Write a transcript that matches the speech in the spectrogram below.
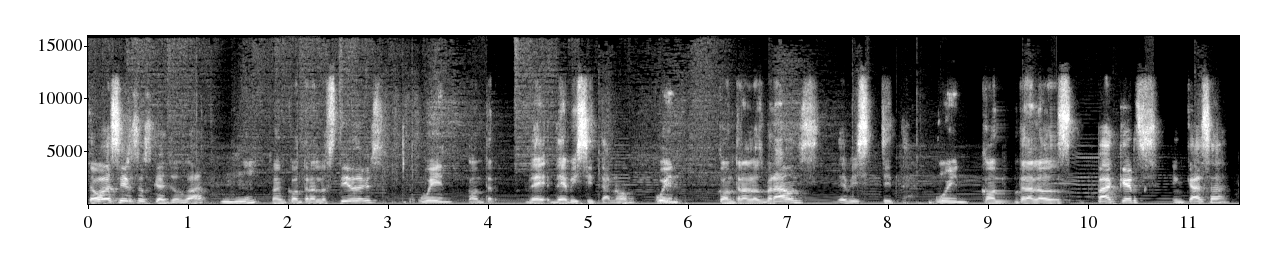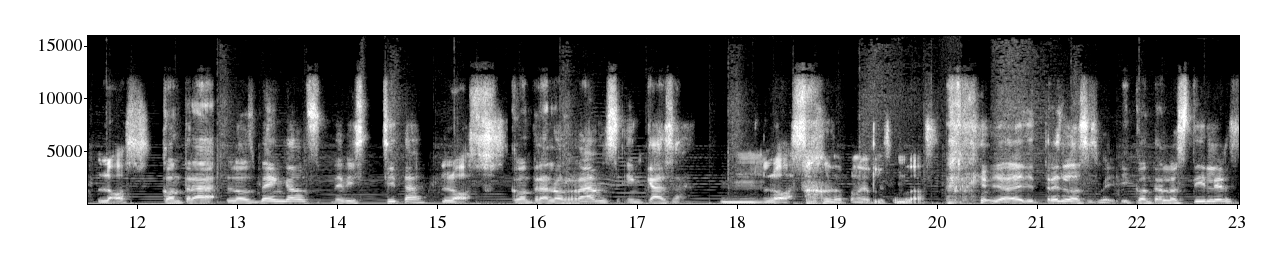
te voy a decir sus schedules, ¿va? Son contra los Steelers. Win. Contra, de, de visita, ¿no? Win. Contra los Browns de visita. Win. Contra los Packers en casa. Los. Contra los Bengals de visita. Los. Contra los Rams en casa. Mm, los. Vamos a ponerles un los. ya, tres losses, güey. Y contra los Steelers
